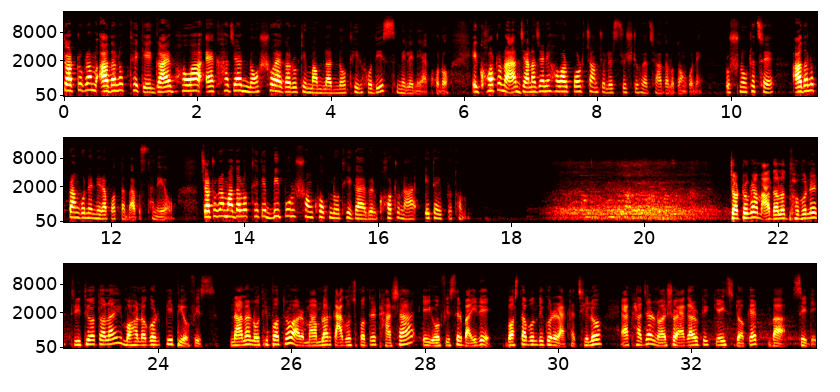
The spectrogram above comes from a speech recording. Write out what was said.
চট্টগ্রাম আদালত থেকে গায়েব হওয়া এক হাজার নশো এগারোটি মামলার নথির হদিস মেলেনি এখনও। এ ঘটনা জানাজানি হওয়ার পর চাঞ্চল্যের সৃষ্টি হয়েছে আদালত অঙ্গনে। প্রশ্ন উঠেছে, আদালত প্রাঙ্গণের নিরাপত্তা ব্যবস্থা নিয়েও। চট্টগ্রাম আদালত থেকে বিপুল সংখ্যক নথি গায়েবের ঘটনা, এটাই প্রথম। চট্টগ্রাম আদালত ভবনের তৃতীয় তলায় মহানগর পিপি অফিস। নানা নথিপত্র আর মামলার কাগজপত্রে ঠাসা এই অফিসের বাইরে বস্তাবন্দি করে রাখা ছিল এক হাজার নয়শো এগারোটি কেস ডকেট বা সিডি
